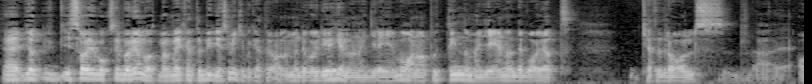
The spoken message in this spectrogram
Eh, jag, vi sa ju också i början då att man verkar inte bygga så mycket på katedralen. Men det var ju det hela den här grejen var när man puttade in de här grejerna. Det var ju att katedrals eh,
